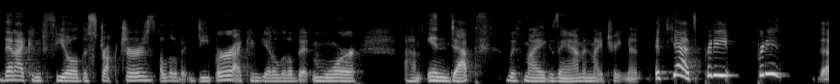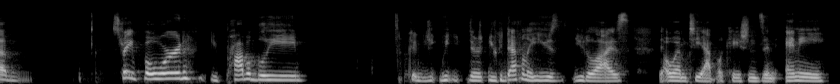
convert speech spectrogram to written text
then I can feel the structures a little bit deeper. I can get a little bit more um, in depth with my exam and my treatment. It's yeah, it's pretty pretty um, straightforward. You probably could you, there, you can definitely use utilize the OMT applications in any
